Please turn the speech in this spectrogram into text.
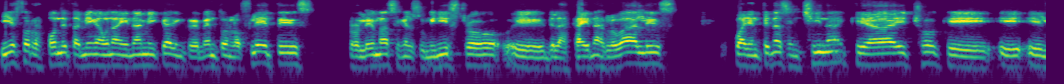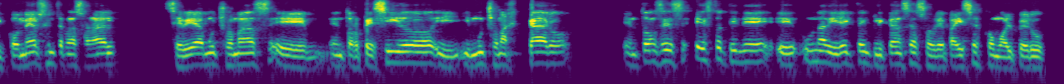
y esto responde también a una dinámica de incremento en los fletes, problemas en el suministro de las cadenas globales, cuarentenas en China, que ha hecho que el comercio internacional se vea mucho más entorpecido y, mucho más caro. Entonces, esto tiene una directa implicancia sobre países como el Perú.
